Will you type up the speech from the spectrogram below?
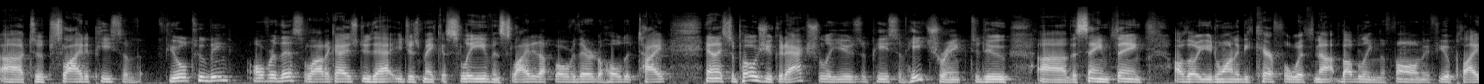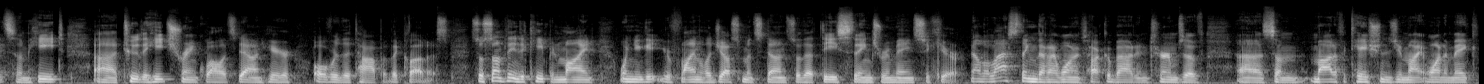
uh, to slide a piece of fuel tubing over this. A lot of guys do that. You just make a sleeve and slide it up over there to hold it tight. And I suppose you could actually use a piece of heat shrink to do uh, the same thing, although you'd want to be careful with not bubbling the foam if you applied some heat uh, to the heat shrink while it's down here over the top of the clevis. So something to keep in mind when you get your final adjustments done so that these things remain secure. Now the last thing that I want to talk about in terms of uh, some modifications you might want to make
